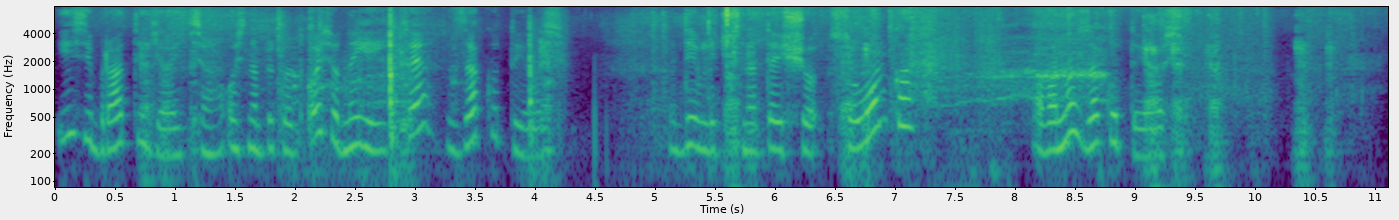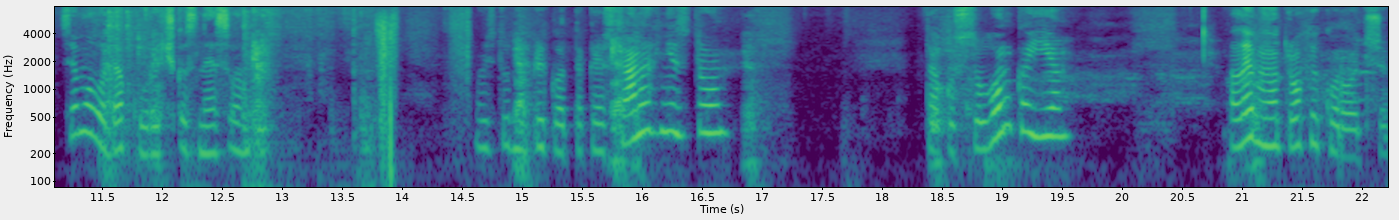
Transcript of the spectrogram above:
і зібрати яйця. Ось, наприклад, ось одне яйце закотилось. Дивлячись на те, що соломка, а воно закотилось. Це молода курочка знесла. Ось тут, наприклад, таке саме гніздо. Також соломка є, але воно трохи коротше.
